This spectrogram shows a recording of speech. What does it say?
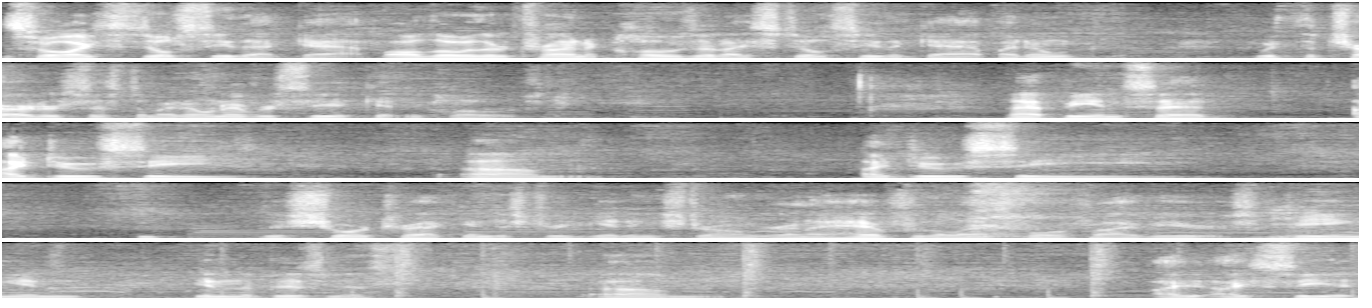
So I still see that gap. Although they're trying to close it, I still see the gap. I don't, with the charter system, I don't ever see it getting closed. That being said, I do see, um, I do see the short track industry getting stronger, and I have for the last four or five years, being in in the business. Um, I, I see it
